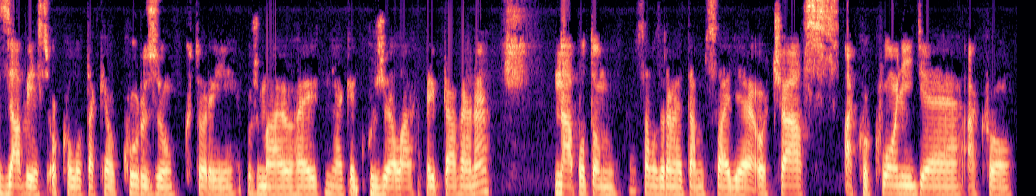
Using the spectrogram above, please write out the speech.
zaviesť okolo takého kurzu, ktorý už majú hej, nejaké kužele pripravené. No a potom samozrejme tam sa ide o čas, ako kôň ide, ako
